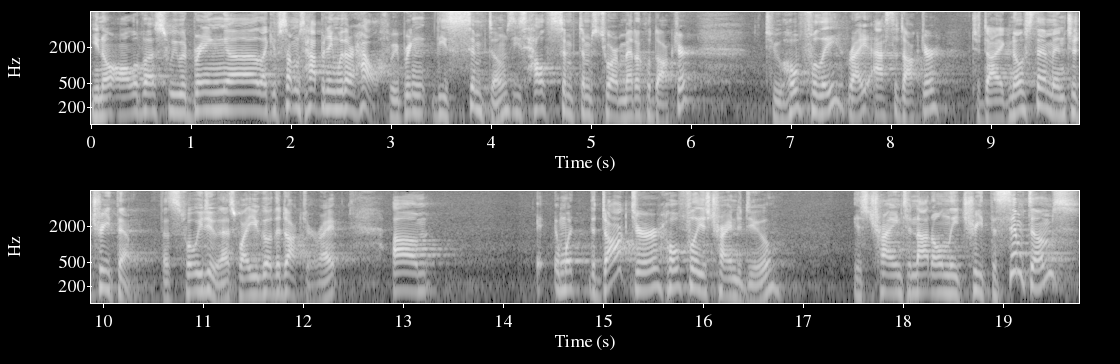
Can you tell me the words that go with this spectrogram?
you know, all of us, we would bring, uh, like if something's happening with our health, we bring these symptoms, these health symptoms to our medical doctor to hopefully, right, ask the doctor to diagnose them and to treat them. That's what we do. That's why you go to the doctor, right? Um, and what the doctor hopefully is trying to do is trying to not only treat the symptoms,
